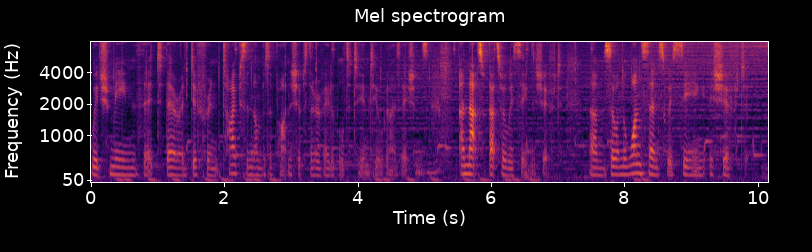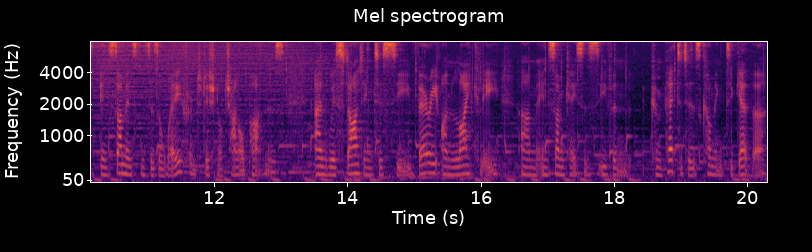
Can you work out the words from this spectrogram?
which mean that there are different types and numbers of partnerships that are available to TMT organisations. Mm -hmm. And that's, that's where we're seeing the shift. Um, so in the one sense, we're seeing a shift in some instances away from traditional channel partners, and we're starting to see very unlikely, um, in some cases even competitors coming together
